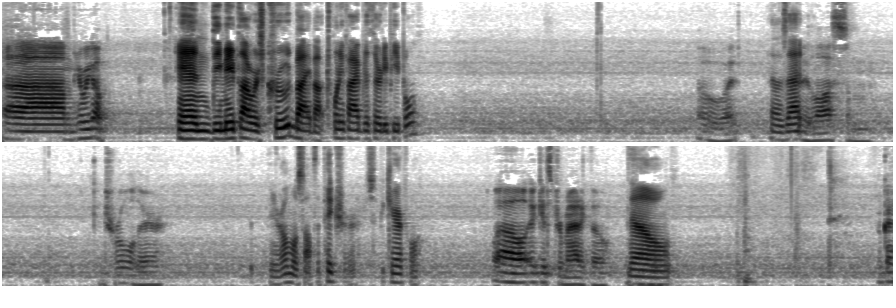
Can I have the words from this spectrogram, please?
we're back. Um. Here we go. And the Mayflower is crewed by about 25 to 30 people. Oh, what? How's that? They lost some control there. You're almost off the picture, so be careful. Well, it gets dramatic though. Now, Okay.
